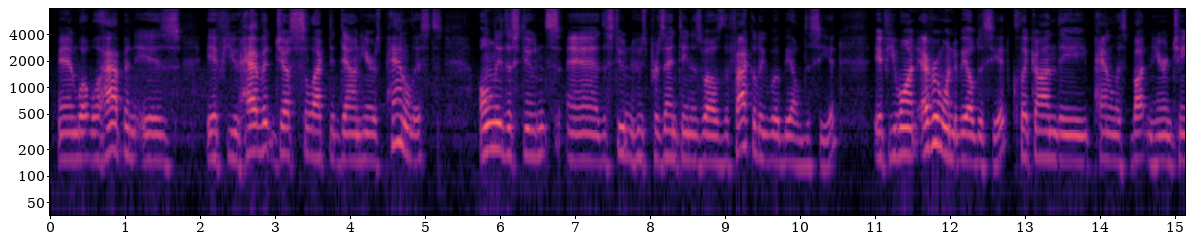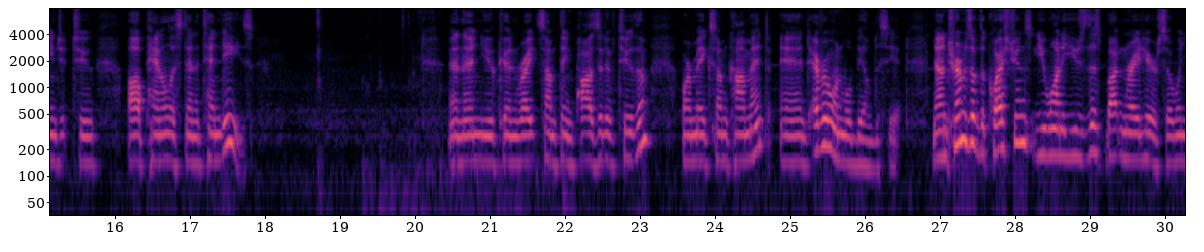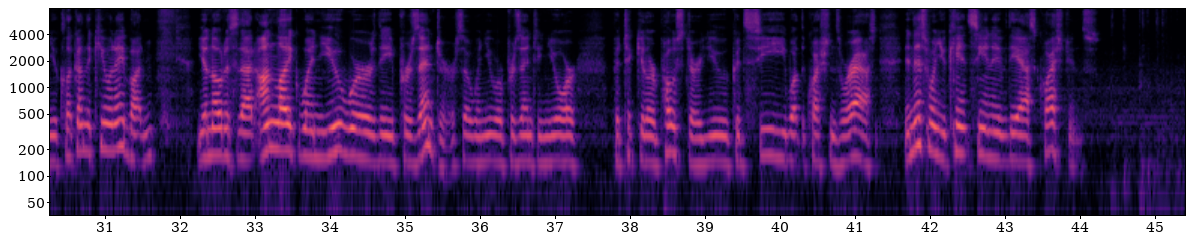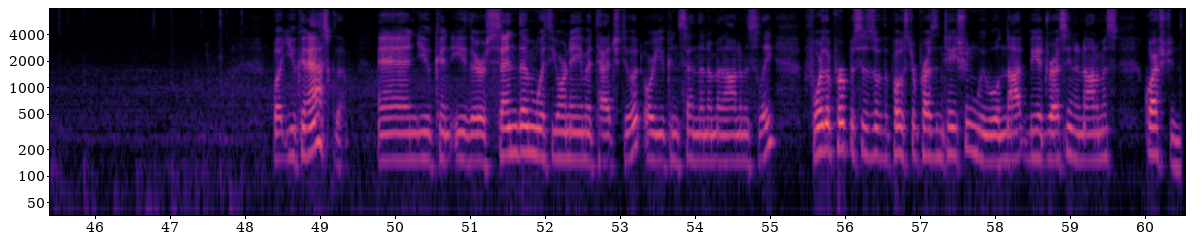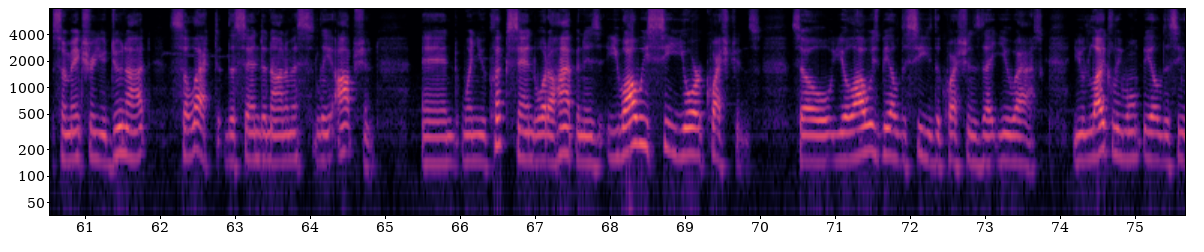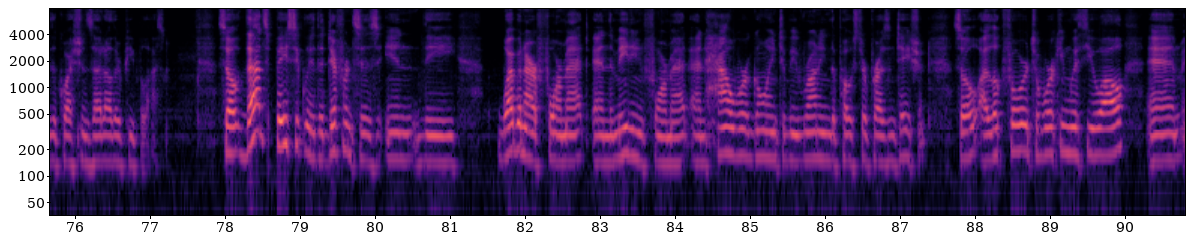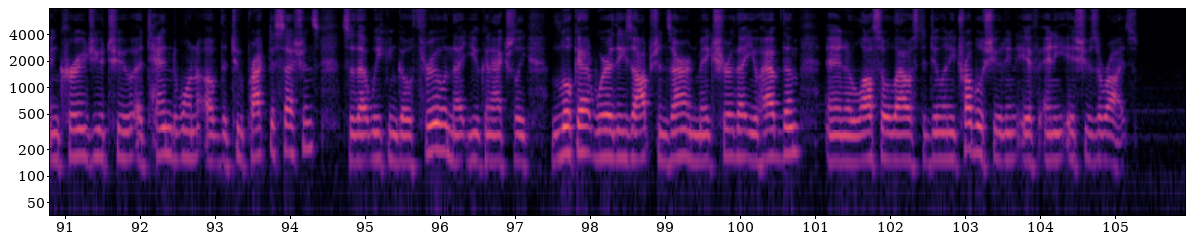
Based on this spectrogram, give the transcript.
And what will happen is if you have it just selected down here as panelists, only the students and the student who's presenting as well as the faculty will be able to see it. If you want everyone to be able to see it, click on the panelist button here and change it to all panelists and attendees. And then you can write something positive to them or make some comment and everyone will be able to see it. Now in terms of the questions, you want to use this button right here. So when you click on the Q&A button, you'll notice that unlike when you were the presenter, so when you were presenting your particular poster, you could see what the questions were asked. In this one, you can't see any of the asked questions. But you can ask them. And you can either send them with your name attached to it, or you can send them anonymously. For the purposes of the poster presentation, we will not be addressing anonymous questions. So make sure you do not select the send anonymously option. And when you click send, what will happen is you always see your questions. So you'll always be able to see the questions that you ask. You likely won't be able to see the questions that other people ask. So that's basically the differences in the webinar format and the meeting format and how we're going to be running the poster presentation. So I look forward to working with you all and encourage you to attend one of the two practice sessions so that we can go through and that you can actually look at where these options are and make sure that you have them and it'll also allow us to do any troubleshooting if any issues arise.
